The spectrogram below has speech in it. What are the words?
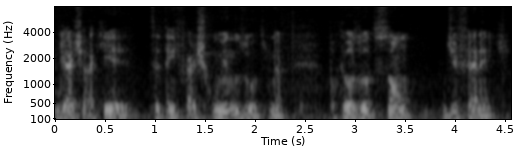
de achar que você tem que ficar excluindo os outros, né, porque os outros são diferentes.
